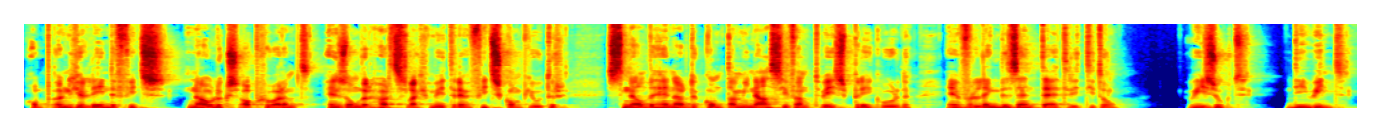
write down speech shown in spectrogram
Op een geleende fiets, nauwelijks opgewarmd en zonder hartslagmeter en fietscomputer, snelde hij naar de contaminatie van twee spreekwoorden en verlengde zijn tijdrittitel. Wie zoekt, die wint.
